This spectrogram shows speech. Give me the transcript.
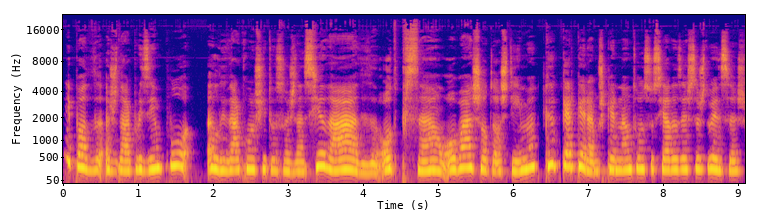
E pode ajudar, por exemplo, a lidar com as situações de ansiedade, ou depressão, ou baixa autoestima, que quer queiramos, quer não, estão associadas a estas doenças.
